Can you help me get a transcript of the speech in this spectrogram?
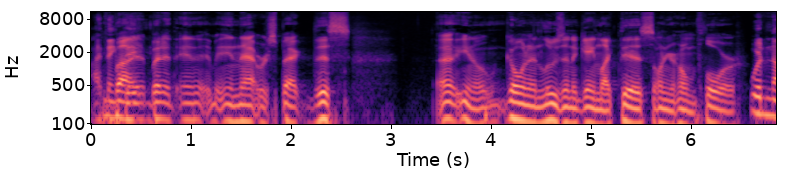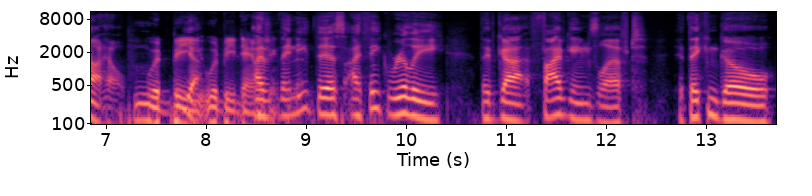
I think But they, but in, in that respect, this uh, you know, going and losing a game like this on your home floor Would not help. would be Yeah. would be I, damaging. they need this. I think really they've got five games left. If they can go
